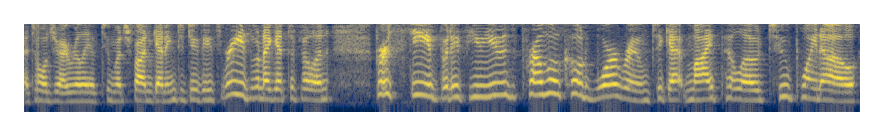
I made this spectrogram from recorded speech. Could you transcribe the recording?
I told you I really have too much fun getting to do these reads when I get to fill in for Steve, but if you use promo code War Room to get my pillow 2.0,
